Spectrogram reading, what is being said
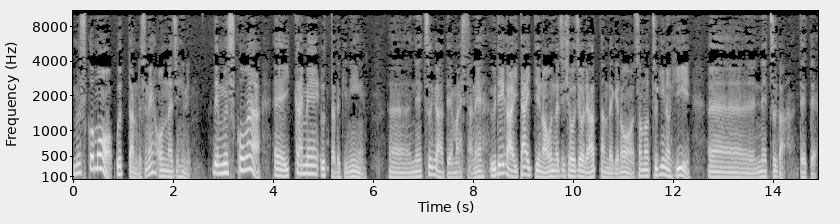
息子も打ったんですね、同じ日に。で、息子は、えー、1回目打った時に、熱が出ましたね。腕が痛いっていうのは同じ症状であったんだけど、その次の日、えー、熱が出て、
